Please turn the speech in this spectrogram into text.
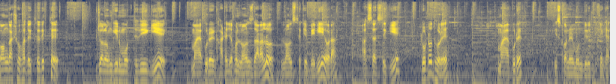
গঙ্গা শোভা দেখতে দেখতে জলঙ্গির মধ্যে দিয়ে গিয়ে মায়াপুরের ঘাটে যখন লঞ্চ দাঁড়াল, লঞ্চ থেকে বেরিয়ে ওরা আস্তে আস্তে গিয়ে টোটো ধরে মায়াপুরের ইস্কনের মন্দিরের দিকে গেল।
